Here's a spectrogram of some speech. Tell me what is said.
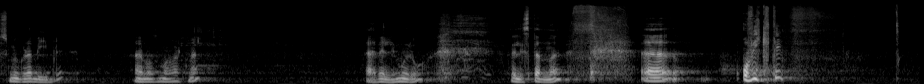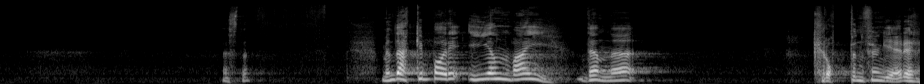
Smugla bibler. Er det noen som har vært med? Det er veldig moro. veldig spennende. Eh, og viktig. Neste. Men det er ikke bare én vei denne kroppen fungerer.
